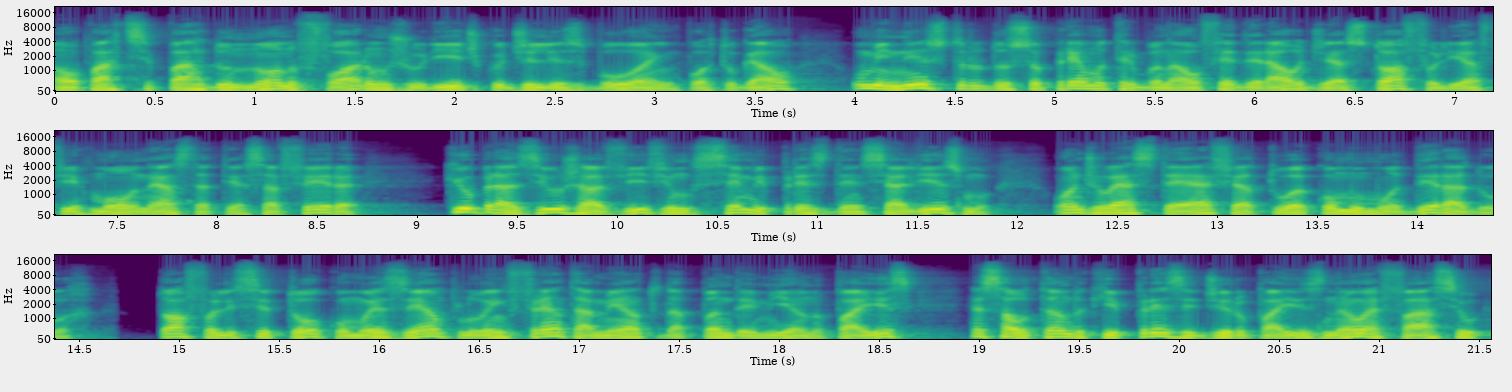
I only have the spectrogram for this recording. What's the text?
Ao participar do nono Fórum Jurídico de Lisboa, em Portugal, o ministro do Supremo Tribunal Federal, Dias Toffoli, afirmou nesta terça-feira que o Brasil já vive um semipresidencialismo onde o STF atua como moderador. Toffoli citou como exemplo o enfrentamento da pandemia no país, ressaltando que presidir o país não é fácil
